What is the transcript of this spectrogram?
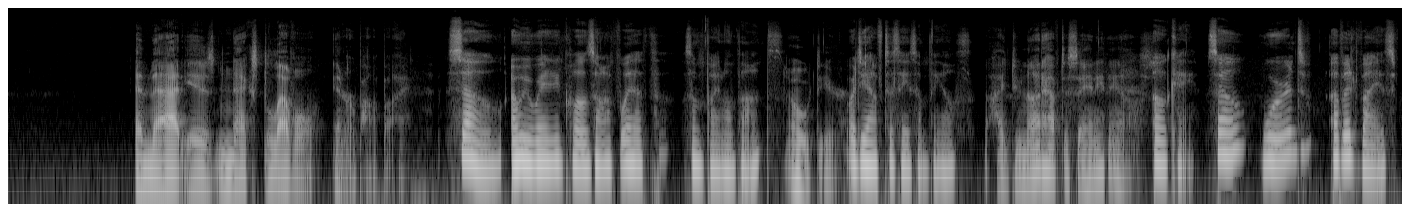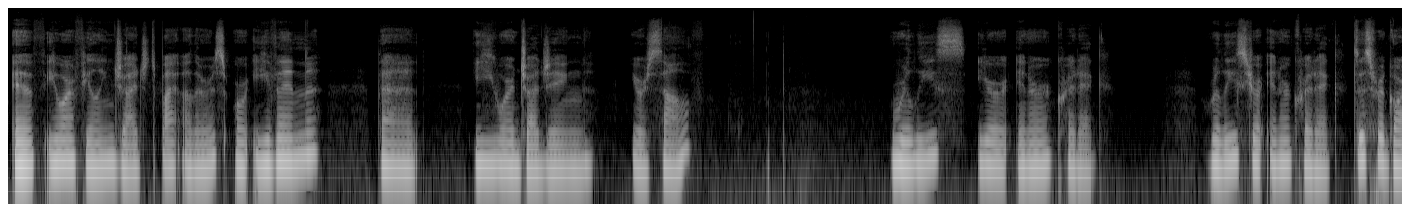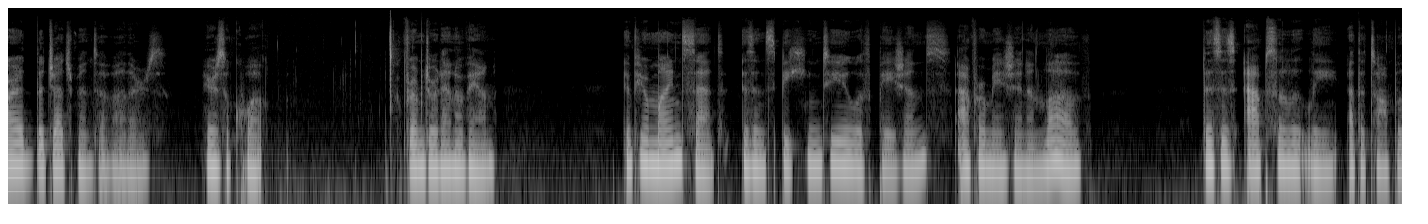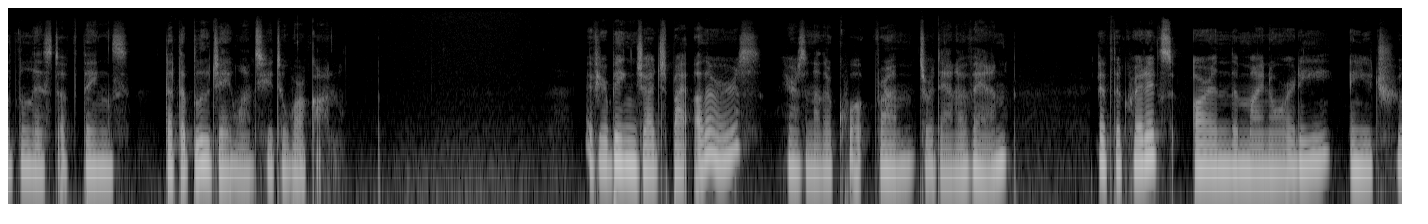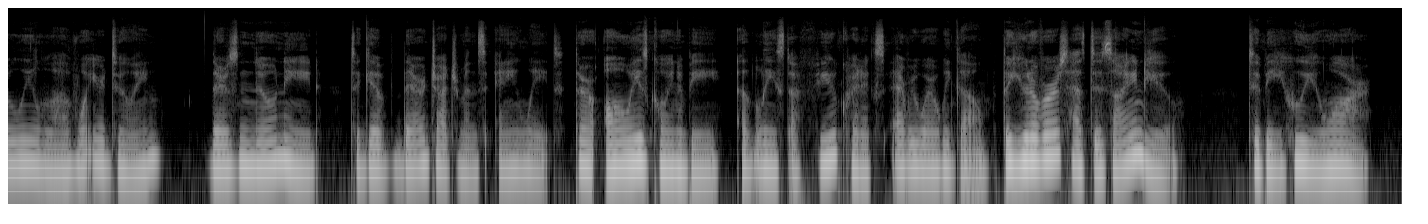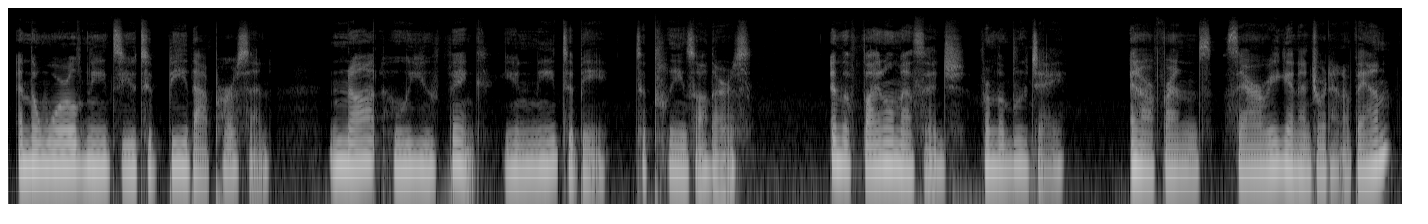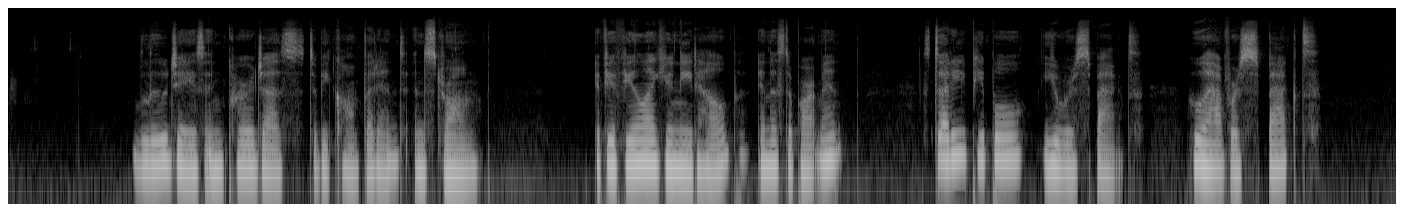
And that is next level inner Popeye. so, are we ready to close off with some final thoughts? Oh dear. Or do you have to say something else? I do not have to say anything else. Okay, so words of advice if you are feeling judged by others or even that you are judging yourself, release your inner critic. Release your inner critic. Disregard the judgment of others. Here's a quote from Jordana Van. If your mindset isn't speaking to you with patience, affirmation, and love, this is absolutely at the top of the list of things that the Blue Jay wants you to work on. If you're being judged by others, here's another quote from Jordana Van. If the critics are in the minority and you truly love what you're doing, there's no need to give their judgments any weight. There are always going to be at least a few critics everywhere we go. The universe has designed you to be who you are, and the world needs you to be that person, not who you think you need to be to please others. And the final message from the Blue Jay and our friends Sarah Regan and Jordana Van Blue Jays encourage us to be confident and strong. If you feel like you need help in this department, study people you respect, who have respect,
